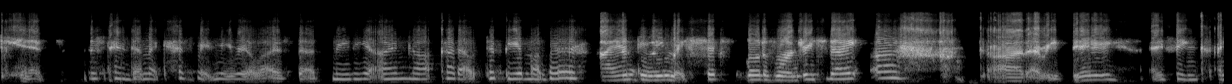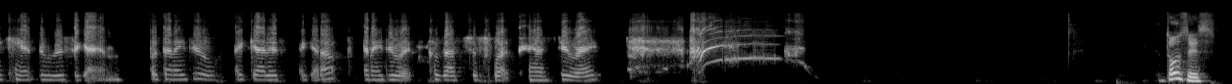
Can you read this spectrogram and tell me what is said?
kids. This pandemic has made me realize that maybe I'm not cut out to be a mother. I am doing my sixth load of laundry today. Oh, God, every day I think I can't do this again. But then I do. I get it. I get up and I do it because that's just what parents do, right? Entonces,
